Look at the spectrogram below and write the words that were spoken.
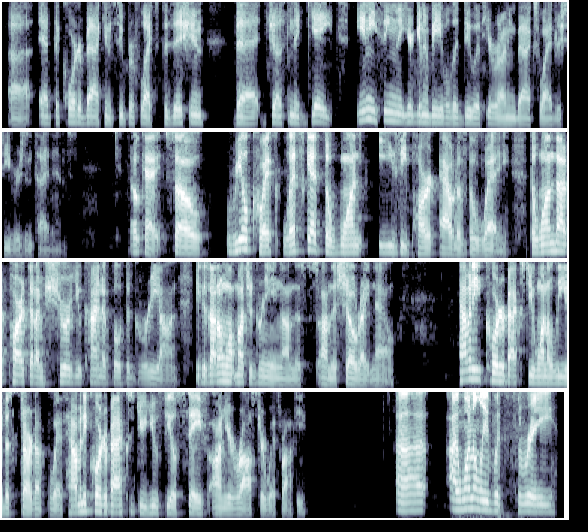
uh, at the quarterback and superflex position that just negates anything that you're going to be able to do with your running backs, wide receivers, and tight ends. Okay, so real quick, let's get the one easy part out of the way. The one that part that I'm sure you kind of both agree on, because I don't want much agreeing on this on this show right now. How many quarterbacks do you want to leave a startup with? How many quarterbacks do you feel safe on your roster with, Rocky? Uh, I want to leave with three.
